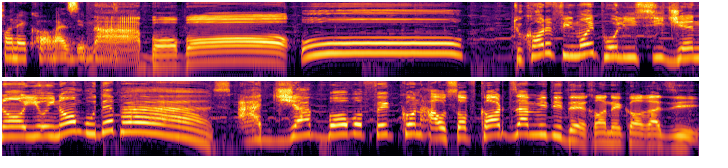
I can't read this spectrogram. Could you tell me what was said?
خانه کاغذی بود. نه بابا او تو کار فیلم های پلیسی جنایی و اینا هم بوده پس. عجب بابا فکر کن House of Cards هم می‌دیده خانه کاغذی.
